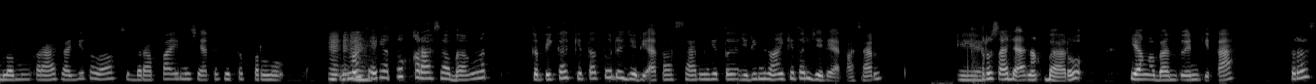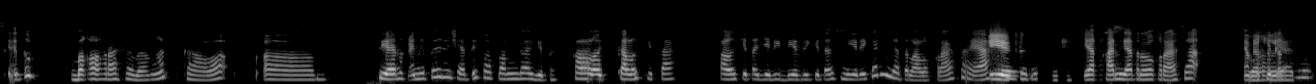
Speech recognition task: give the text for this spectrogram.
belum kerasa gitu loh seberapa inisiatif itu perlu. Cuma kayaknya tuh kerasa banget ketika kita tuh udah jadi atasan gitu. Jadi misalnya kita udah jadi atasan iya. terus ada anak baru yang ngebantuin kita terus itu bakal kerasa banget kalau um, si anak ini tuh inisiatif apa enggak gitu. Kalau kalau kita kalau kita jadi diri kita sendiri kan nggak terlalu kerasa ya. Iya. ya kan nggak terlalu kerasa. Emang kita tuh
